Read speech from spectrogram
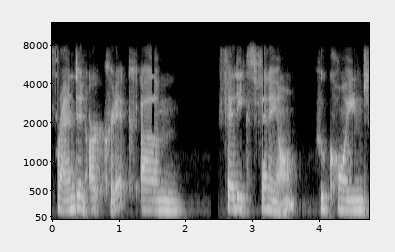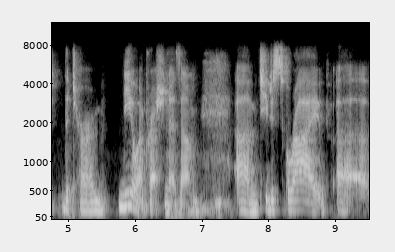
friend and art critic, um, Félix Fénéon, who coined the term neo-impressionism um, to describe uh,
